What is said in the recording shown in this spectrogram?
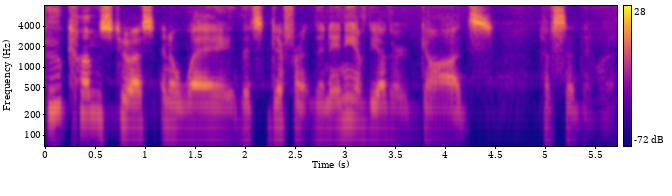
who comes to us in a way that's different than any of the other gods have said they would?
